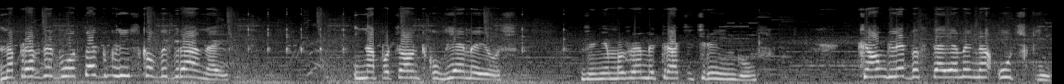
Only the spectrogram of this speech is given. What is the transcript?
Naprawdę było tak blisko wygranej. I na początku wiemy już, że nie możemy tracić ringów. Ciągle dostajemy nauczki.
